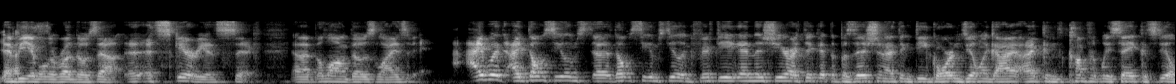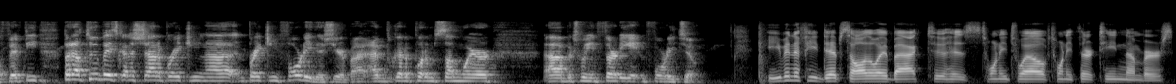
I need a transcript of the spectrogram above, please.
yes. and be able to run those out. It's scary and sick uh, along those lines. I would. I don't see him. Uh, don't see him stealing 50 again this year. I think at the position, I think D Gordon's the only guy I can comfortably say could steal 50. But Altuve's got a shot at breaking uh, breaking 40 this year. But I'm going to put him somewhere uh, between 38 and 42. Even if he dips all the way back to his 2012, 2013 numbers,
